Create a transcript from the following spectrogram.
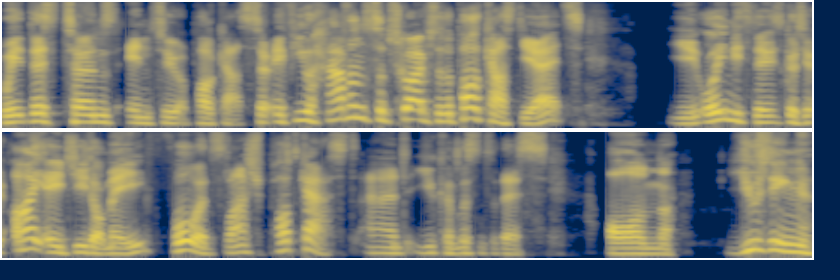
we, this turns into a podcast. So if you haven't subscribed to the podcast yet, you all you need to do is go to iag.me forward slash podcast, and you can listen to this on using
